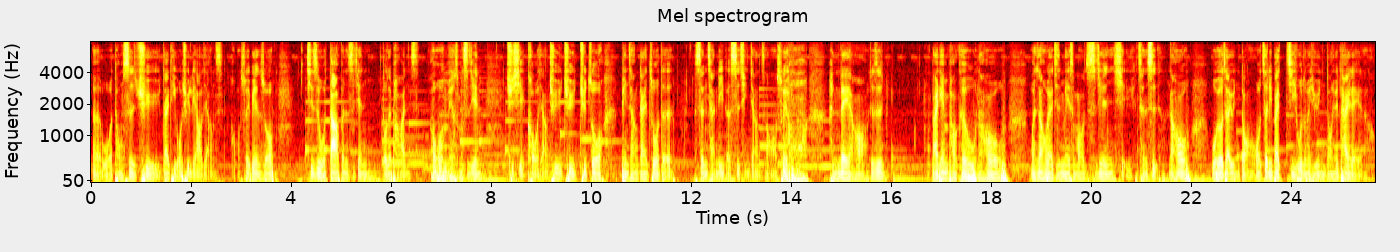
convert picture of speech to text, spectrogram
呃我同事去代替我去聊这样子，好，所以变成说。其实我大部分的时间都在跑案子，然后我没有什么时间去写 code，这样去去去做平常该做的生产力的事情，这样子哦，所以我很累啊，哈，就是白天跑客户，然后晚上回来其实没什么时间写程式，然后我又在运动，我这礼拜几乎都没去运动，因为太累了，哈，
